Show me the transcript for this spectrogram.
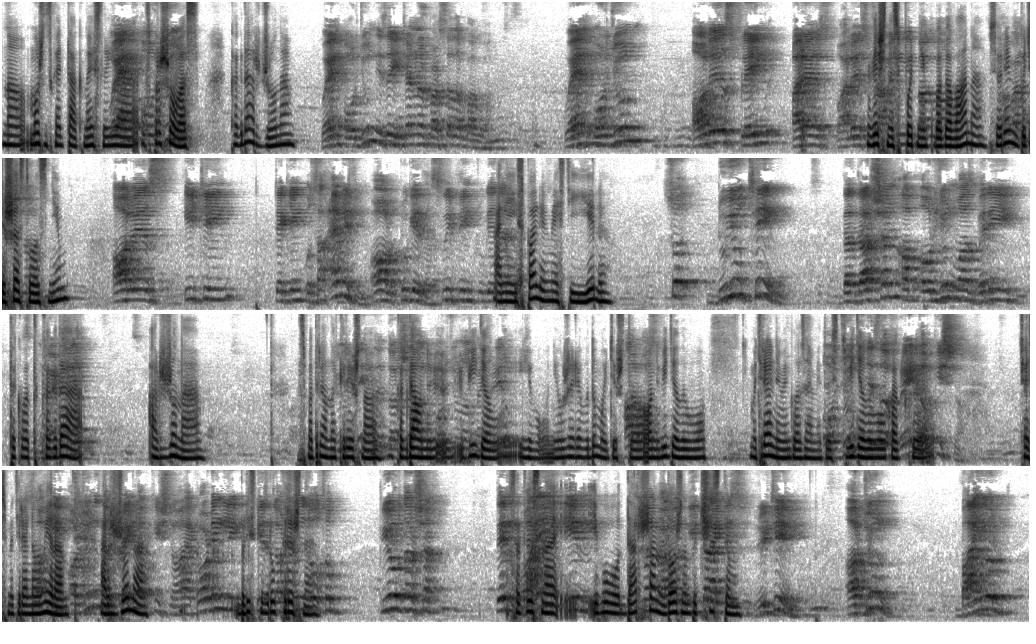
Но можно сказать так, но если я спрошу вас, когда Арджуна вечный спутник Бхагавана, все время путешествовал с ним, они и спали вместе, и ели. Так вот, когда Арджуна смотрел на Кришну, когда он видел его, неужели вы думаете, что он видел его материальными глазами, то есть видел его как э, часть материального мира? Арджуна — близкий друг Кришны. Соответственно, его даршан должен быть чистым.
